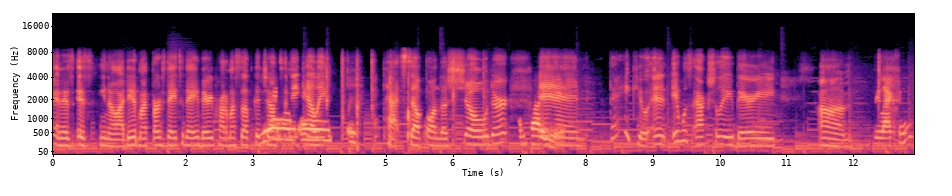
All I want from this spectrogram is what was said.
And it's, it's you know i did my first day today. Very proud of myself. Good job to me kelly. Pat self on the shoulder. And thank you. And it was actually very um relaxing?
